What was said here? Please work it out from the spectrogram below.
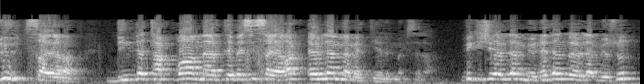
Zühd sayarak, dinde takva mertebesi sayarak evlenmemek diyelim mesela. Bir kişi evlenmiyor. Neden de evlenmiyorsun?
